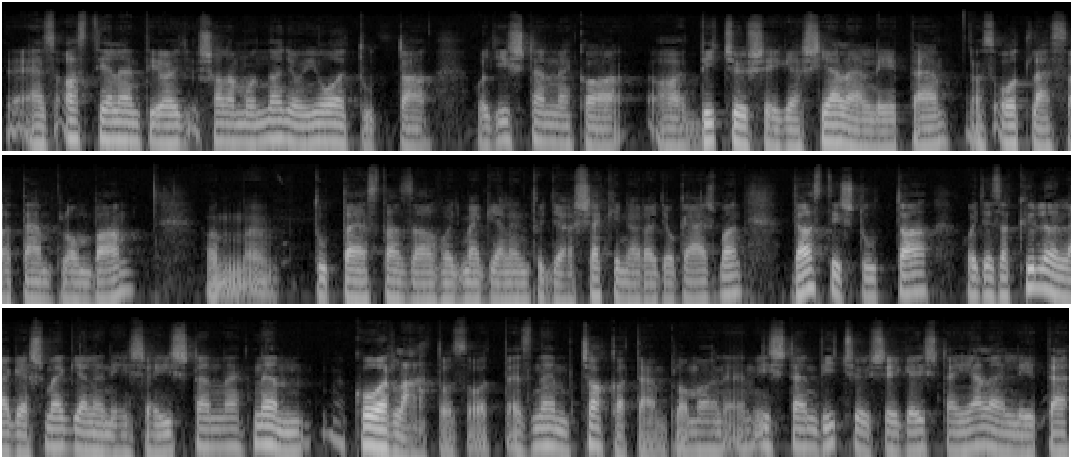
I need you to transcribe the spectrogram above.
Ez azt jelenti, hogy Salamon nagyon jól tudta, hogy Istennek a, a dicsőséges jelenléte az ott lesz a templomban, tudta ezt azzal, hogy megjelent ugye a Sekina ragyogásban, de azt is tudta, hogy ez a különleges megjelenése Istennek nem korlátozott, ez nem csak a templom, hanem Isten dicsősége, Isten jelenléte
